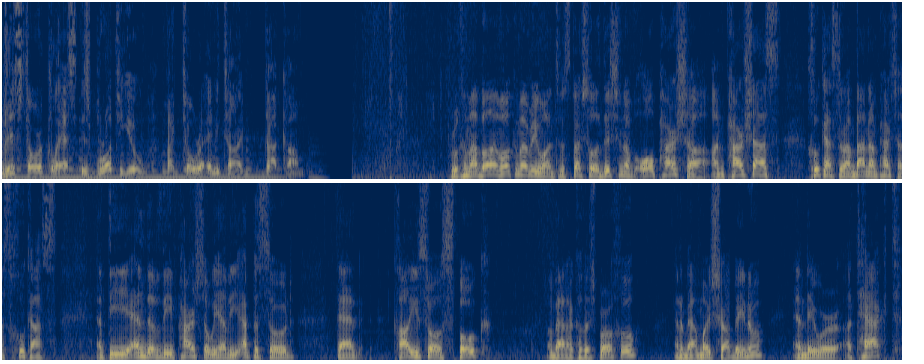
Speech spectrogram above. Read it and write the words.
This Torah class is brought to you by TorahAnytime.com. Baruch and welcome everyone to a special edition of All Parsha on Parshas Chukas, the Ramban on Parshas Chukas. At the end of the Parsha, we have the episode that Klal Yisrael spoke about HaKadosh Baruch Hu and about Moshe Rabbeinu, and they were attacked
